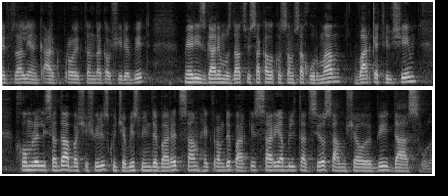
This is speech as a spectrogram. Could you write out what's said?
ერთ ძალიან კარგ პროექტთან დაკავშირებით. მერის გარემოს დაცვის საქალაქო სამსახურმა ვარკეთილში ხომლელისა და აბაშიშვილის ქუჩების მიმდებარედ 3 ჰექტრამდე პარკის სარეაბილიტაციო სამუშაოები დაასრულა.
